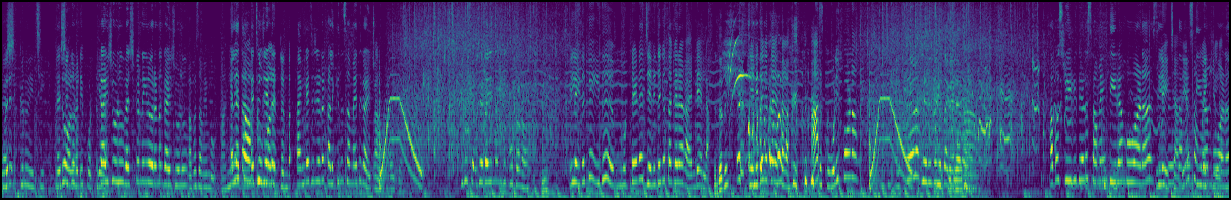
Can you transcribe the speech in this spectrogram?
വിശക്കണു ചേച്ചി. ഇത് ഓൾറെഡി പൊട്ടിയ കഴിച്ചോളൂ വിശക്കുണ്ടെങ്കിൽ ഒരെണ്ണം കഴിച്ചോളൂ. അപ്പൊ സമയം പോകും അല്ല അങ്ങനെ ഇപ്പൊ തങ്കച്ചൻ ചേട്ടൻ കളിക്കുന്ന സമയത്ത് കഴിച്ചു ഇത് ചേട്ടാ ഇത് നമുക്ക് കൂട്ടണോ? ഇല്ല ഇതൊക്കെ ഇത് മുട്ടയുടെ ജനിതക തകരാറാ എന്റെ അല്ല എന്തത് ജനിതക തകരാറാ ആ സ്കൂളിൽ പോണം മുട്ടയുടെ ജനിതക തകരാറാണ്. അപ്പൊ ശ്രീവിദ്യയുടെ സമയം തീരാൻ പോവാണ് ഇല്ല, സമയം തീരാൻ സമ്മതിക്കില്ല. പോവാണ്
